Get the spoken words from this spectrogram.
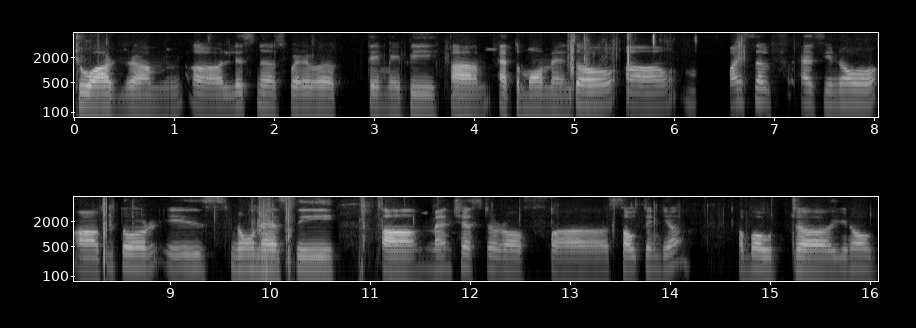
to our um, uh, listeners wherever they may be um, at the moment. So, uh, myself, as you know, uh, is known as the uh, Manchester of uh, South India. About, you know,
